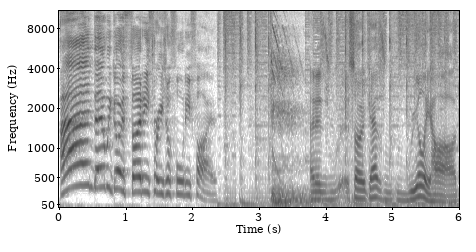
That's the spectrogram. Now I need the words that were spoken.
And there we go, 33 to 45. And it's, so it gets really hard.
